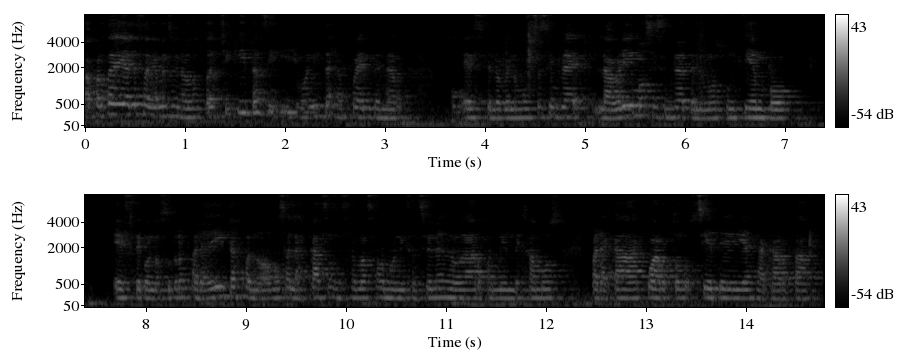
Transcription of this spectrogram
aparte ella les había mencionado, todas chiquitas y, bonitas, las pueden tener. Este, lo que nos gusta siempre la abrimos y siempre tenemos un tiempo este, con nosotros paraditas. Cuando vamos a las casas a hacer las armonizaciones de hogar, también dejamos para cada cuarto siete días la carta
